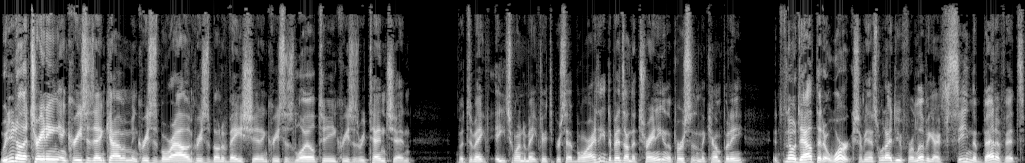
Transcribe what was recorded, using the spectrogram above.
We do know that training increases income, increases morale, increases motivation, increases loyalty, increases retention. But to make each one to make 50% more, I think it depends on the training and the person and the company it's no doubt that it works. I mean, that's what I do for a living. I've seen the benefits,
